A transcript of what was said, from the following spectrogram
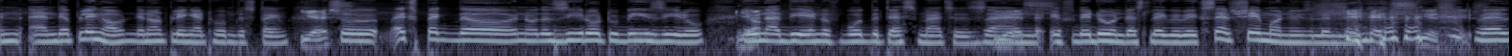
in, and they're playing out. They're not playing at home this time. Yes. So expect the you know the zero to be zero even at the end of both the Test matches. And Yes. if they don't, just like Vivek said, shame on New Zealand. yes, yes, yes. Well,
